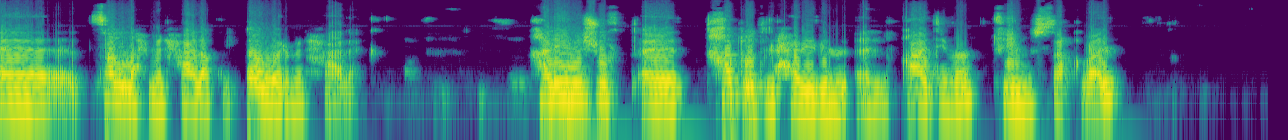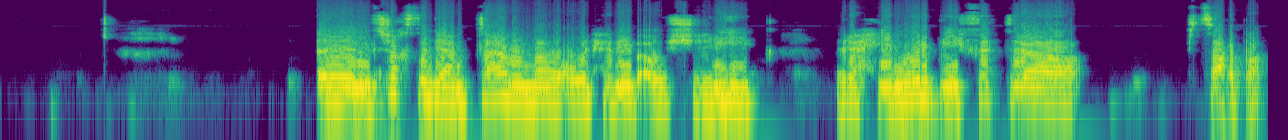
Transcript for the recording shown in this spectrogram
آه، تصلح من حالك وتطور من حالك. خلينا نشوف آه، خطوة الحبيب القادمة في المستقبل. آه، الشخص اللي عم تتعامل معه أو الحبيب أو الشريك رح يمر بفترة صعبة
